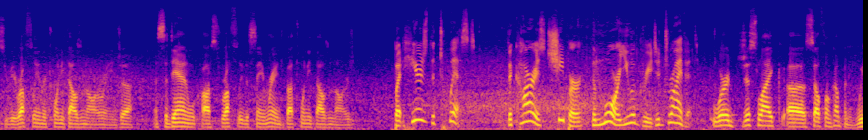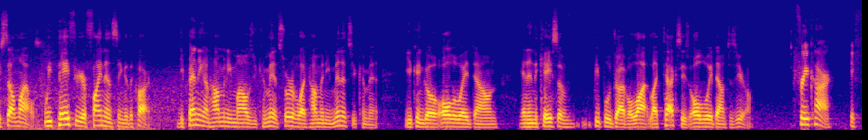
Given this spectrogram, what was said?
SUV, roughly in the $20,000 range. Uh, a sedan will cost roughly the same range, about $20,000. But here's the twist. The car is cheaper the more you agree to drive it. We're just like a cell phone company. We sell miles. We pay for your financing of the car. Depending on how many miles you commit, sort of like how many minutes you commit, you can go all the way down. And in the case of people who drive a lot, like taxis, all the way down to zero. Free car if,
